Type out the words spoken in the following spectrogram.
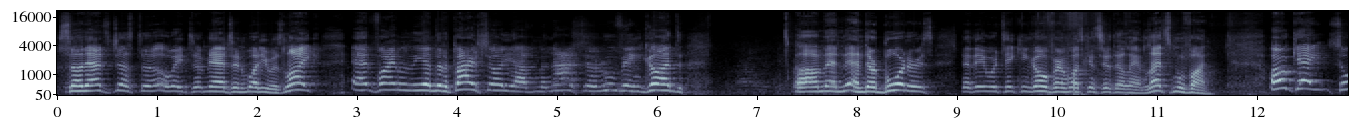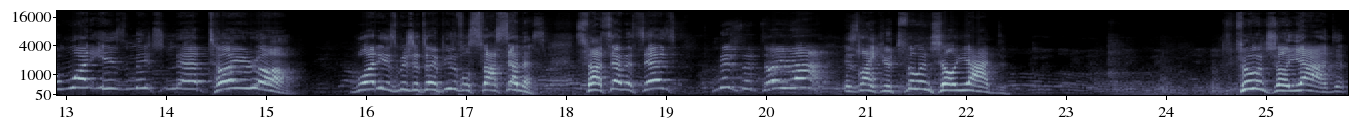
So that's just a, a way to imagine what he was like. And finally, at the end of the parsha, you have Manasseh, Reuven, Gad, um, and, and their borders that they were taking over and what's considered their land. Let's move on. Okay, so what is Mishnah Torah? What is Mishnah Torah? Beautiful Sfas Emes. Sfas Emes says, Mishnah Torah is like your Tefillin Shel Yad. Tefillin Shel Yad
